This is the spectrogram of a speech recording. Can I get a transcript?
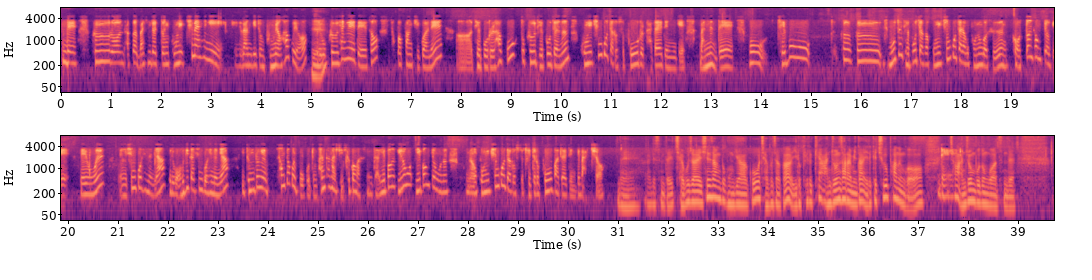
근데 그런 아까 말씀드렸던 공익 침해 행위라는 게 좀 분명하고요. 예. 그리고 그 행위에 대해서 적법한 기관에 어, 제보를 하고 또 그 제보자는 공익 신고자로서 보호를 받아야 되는 게 맞는데 뭐 제보 그, 그, 모든 제보자가 공익 신고자라고 보는 것은 그 어떤 성격의 내용을 신고했느냐, 그리고 어디다 신고했느냐, 이 등등의 성격을 보고 좀 판단할 수 있을 것 같습니다. 이번, 이런, 이번 경우는 분명 공익 신고자로서 제대로 보호받아야 되는 게 맞죠. 네, 알겠습니다. 이 제보자의 신상도 공개하고 제보자가 이렇게 이렇게 안 좋은 사람이다 이렇게 취급하는 거 네. 참안 좋은 보도인 것 같은데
